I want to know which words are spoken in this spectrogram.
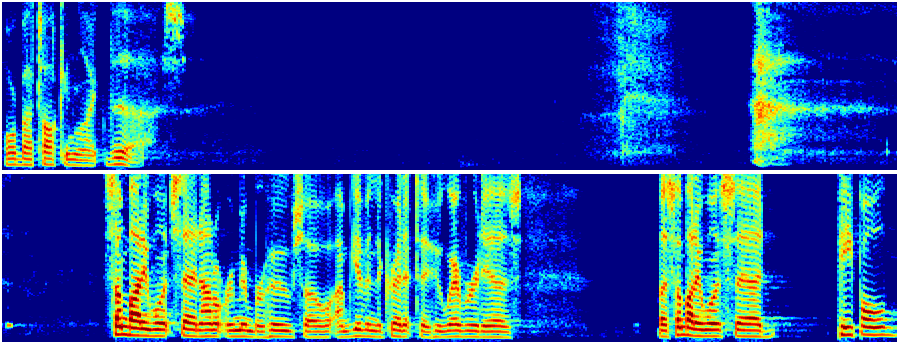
or by talking like this? Somebody once said, I don't remember who, so I'm giving the credit to whoever it is, but somebody once said, People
